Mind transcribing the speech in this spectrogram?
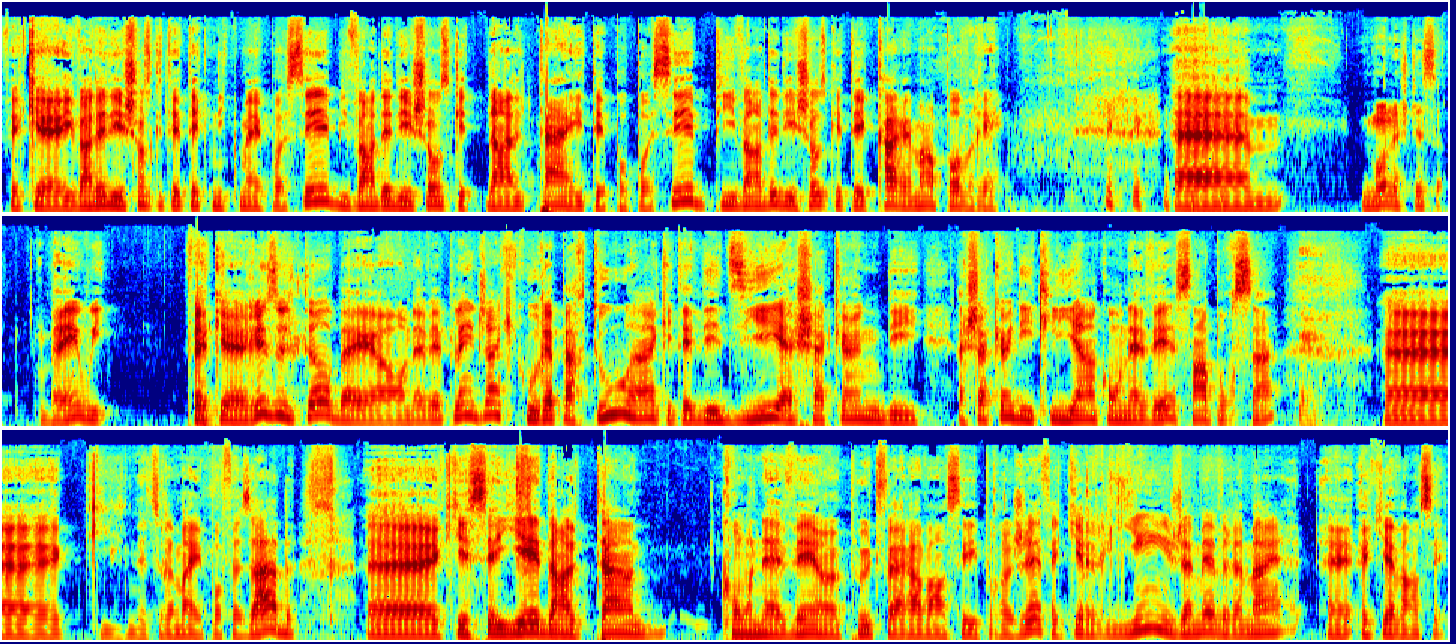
Fait que, euh, il vendait des choses qui étaient techniquement impossibles, il vendait des choses qui, dans le temps, étaient pas possibles, puis il vendait des choses qui étaient carrément pas vraies. Euh, Le monde achetait ça. ben oui. Fait que résultat, ben on avait plein de gens qui couraient partout, hein, qui étaient dédiés à chacun des à chacun des clients qu'on avait, 100%, euh, qui naturellement n'est pas faisable, euh, qui essayaient dans le temps qu'on avait un peu de faire avancer les projets, fait que rien jamais vraiment euh, qui avançait.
